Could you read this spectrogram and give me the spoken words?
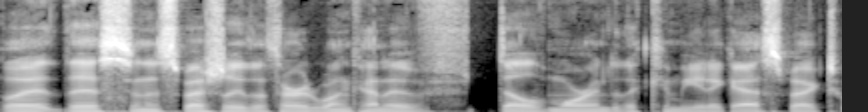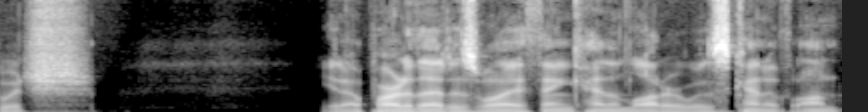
but this and especially the third one kind of delve more into the comedic aspect, which, you know, part of that is why I think Henenlotter was kind of on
